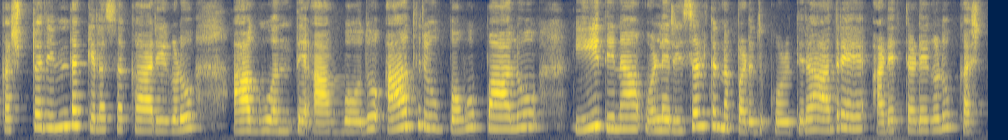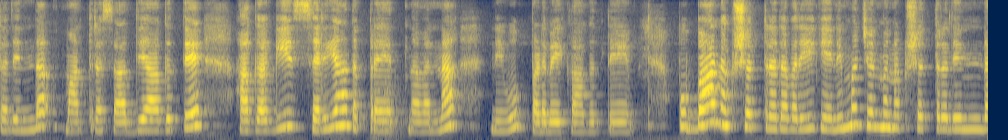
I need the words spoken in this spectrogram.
ಕಷ್ಟದಿಂದ ಕೆಲಸ ಕಾರ್ಯಗಳು ಆಗುವಂತೆ ಆಗ್ಬೋದು. ಆದರೂ ಬಹುಪಾಲು ಈ ದಿನ ಒಳ್ಳೆ ರಿಸಲ್ಟನ್ನು ಪಡೆದುಕೊಳ್ತೀರಾ? ಆದರೆ ಅಡೆತಡೆಗಳು ಕಷ್ಟದಿಂದ ಮಾತ್ರ ಸಾಧ್ಯ ಆಗುತ್ತೆ. ಹಾಗಾಗಿ ಸರಿಯಾದ ಪ್ರಯತ್ನವನ್ನು ನೀವು ಪಡಬೇಕಾಗುತ್ತೆ. ಪುಬ್ಬ ನಕ್ಷತ್ರದವರಿಗೆ ನಿಮ್ಮ ಜನ್ಮ ನಕ್ಷತ್ರದಿಂದ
